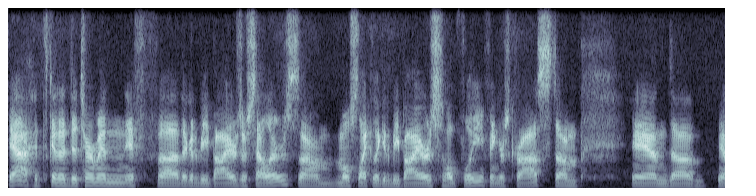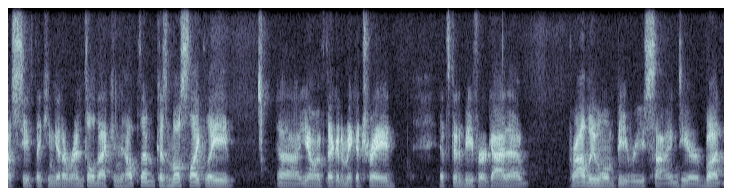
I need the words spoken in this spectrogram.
yeah, it's going to determine if uh, they're going to be buyers or sellers. Um, most likely going to be buyers, hopefully, fingers crossed. Um, and um, you know, see if they can get a rental that can help them because most likely, uh, you know, if they're going to make a trade, it's going to be for a guy that probably won't be re-signed here, but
